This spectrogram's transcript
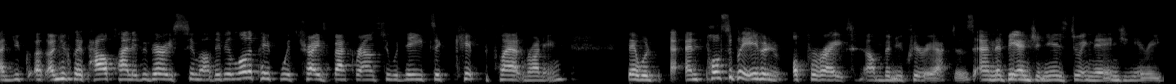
a, nu a nuclear power plant, it'd be very similar. There'd be a lot of people with trades backgrounds who would need to keep the plant running there would and possibly even operate um, the nuclear reactors and there'd be engineers doing their engineering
